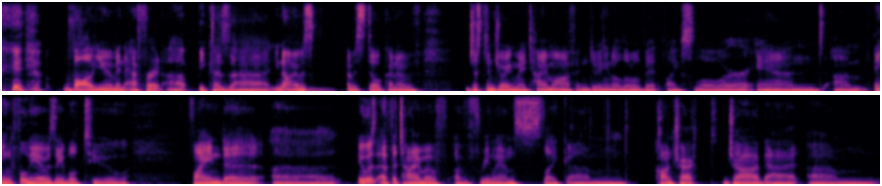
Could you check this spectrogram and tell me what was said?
volume and effort up because uh, you know, I was I was still kind of just enjoying my time off and doing it a little bit like slower. And um, thankfully, I was able to find a. Uh, it was at the time of of freelance like um, contract job at um,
